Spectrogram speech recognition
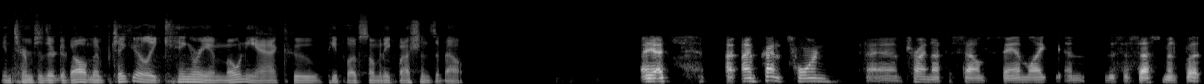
in terms of their development, particularly Kingery and Moniak, who people have so many questions about? I, I'm kind of torn. I'm trying not to sound fan-like in this assessment, but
